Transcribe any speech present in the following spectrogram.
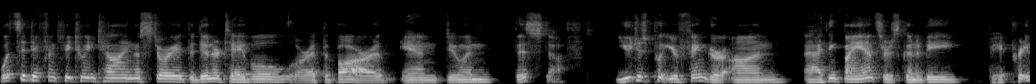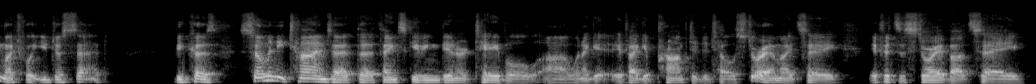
"What's the difference between telling a story at the dinner table or at the bar and doing this stuff?" You just put your finger on. I think my answer is going to be pretty much what you just said because so many times at the Thanksgiving dinner table, uh, when I get if I get prompted to tell a story, I might say if it's a story about say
